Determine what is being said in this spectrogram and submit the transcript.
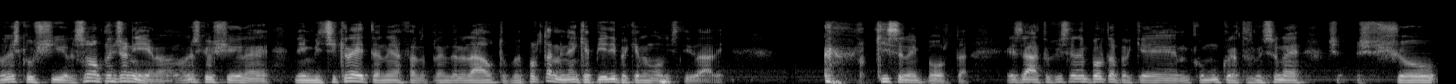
Non riesco a uscire, sono prigioniero, non riesco a uscire né in bicicletta né a far prendere l'auto per portarmi neanche a piedi perché non ho gli stivali. chi se ne importa? Esatto, chi se ne importa perché comunque la trasmissione show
